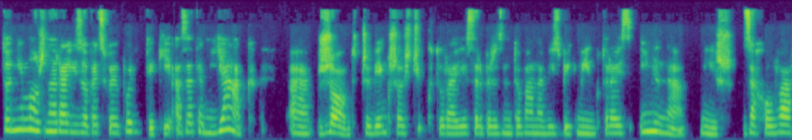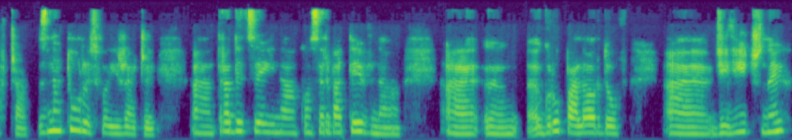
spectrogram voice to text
to nie można realizować swojej polityki. A zatem jak rząd, czy większość, która jest reprezentowana w Izbie Gmin, która jest inna niż zachowawcza z natury swojej rzeczy, tradycyjna, konserwatywna grupa lordów dziedzicznych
